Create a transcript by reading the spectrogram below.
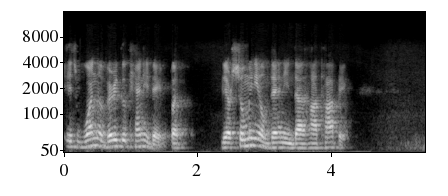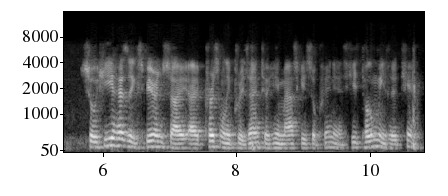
it's one a very good candidate, but there are so many of them in that hot topic. So he has experience I, I personally present to him, ask his opinions. He told me that, Tim,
